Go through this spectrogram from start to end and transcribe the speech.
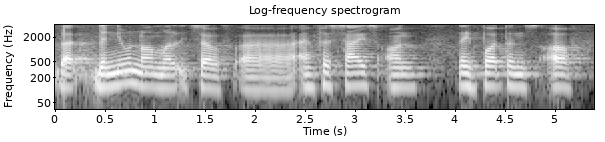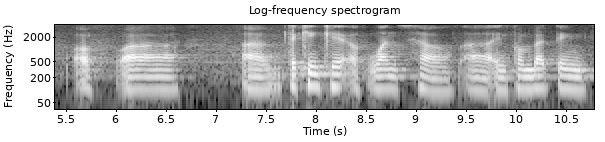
that the new normal itself uh, emphasize on the importance of of uh, um, taking care of one's health uh, in combating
